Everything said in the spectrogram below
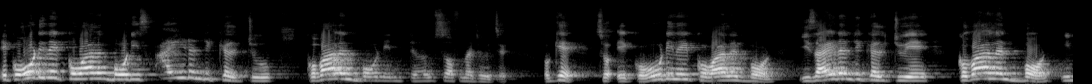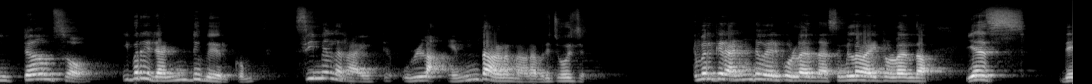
a coordinate covalent bond is identical to covalent bond in terms of എന്നാ ചോദിച്ച്. Okay so a coordinate covalent bond is identical to a covalent bond in terms of ഇവർ രണ്ടുപേർക്കും സിമിലർ ആയിട്ട് ഉള്ള എന്താണെന്നാണ് അവർ ചോദിച്ചത് ഇവർക്ക് രണ്ടുപേർക്കും ഉള്ള എന്താ? സിമിലർ ആയിട്ടുള്ള എന്താ? Yes they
